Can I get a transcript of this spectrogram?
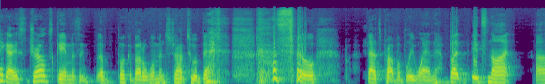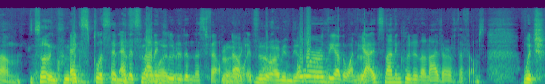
Hey guys, Gerald's Game is a, a book about a woman strapped to a bed, so that's probably when. But it's not um, It's not included. explicit, in and it's not included either. in this film. Right, No, it's no, no. I mean the other or the other one. Yeah. yeah. it's not included in either of the films, which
